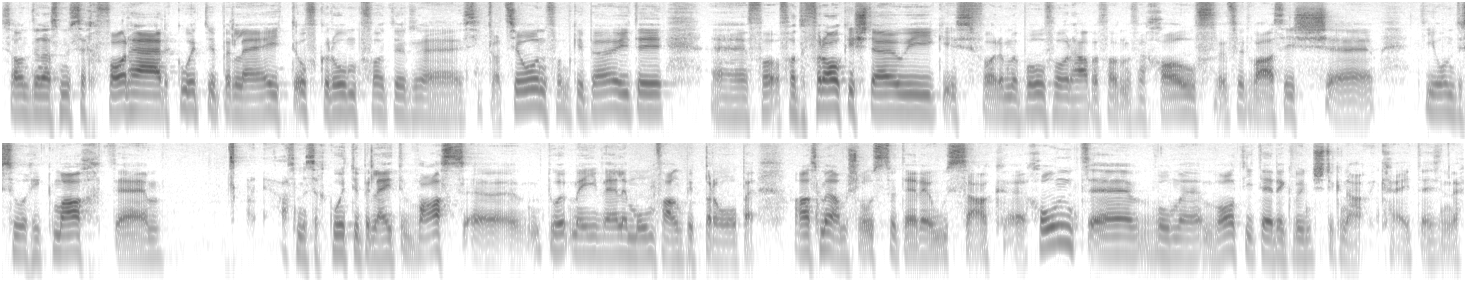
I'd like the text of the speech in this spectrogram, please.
sondern dass man sich vorher gut überlegt, aufgrund von der äh, Situation des Gebäudes, äh, von, von, der Fragestellung, ist vor einem Bauvorhaben, vor einem Verkauf, für was ist äh, die Untersuchung gemacht, ähm, dass man sich gut überlegt, was äh, tut man in welchem Umfang beproben, als man am Schluss zu dieser Aussage äh, kommt, äh, wo man will, in dieser gewünschten Genauigkeit eigentlich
